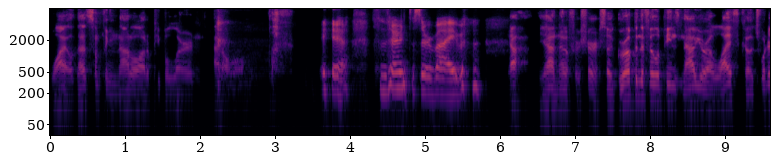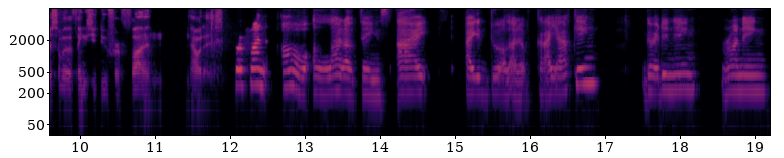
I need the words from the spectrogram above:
wild. That's something not a lot of people learn at all. yeah, learn to survive. Yeah, yeah, no, for sure. So, grew up in the Philippines. Now you're a life coach. What are some of the things you do for fun nowadays? For fun, oh, a lot of things. I I do a lot of kayaking, gardening, running,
